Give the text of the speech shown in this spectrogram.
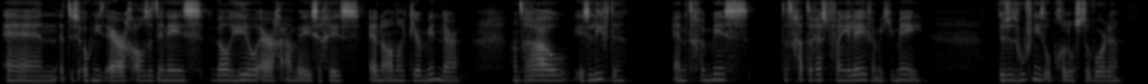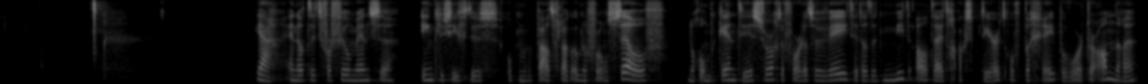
En het is ook niet erg als het ineens wel heel erg aanwezig is en de andere keer minder. Want rouw is liefde. En het gemis, dat gaat de rest van je leven met je mee. Dus het hoeft niet opgelost te worden. Ja, en dat dit voor veel mensen, inclusief dus op een bepaald vlak ook nog voor onszelf, nog onbekend is, zorgt ervoor dat we weten dat het niet altijd geaccepteerd of begrepen wordt door anderen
